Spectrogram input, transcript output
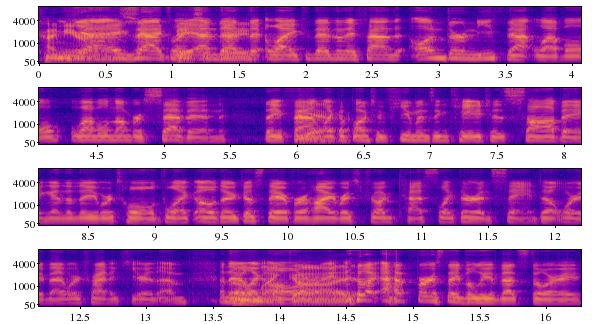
chimeras. Yeah, exactly. Basically. And then they, like then they found underneath that level, level number seven, they found yeah. like a bunch of humans in cages sobbing, and then they were told like, "Oh, they're just there for high risk drug tests. Like they're insane. Don't worry about it. We're trying to cure them." And they're oh like, "Oh, God. all right." like at first they believed that story.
